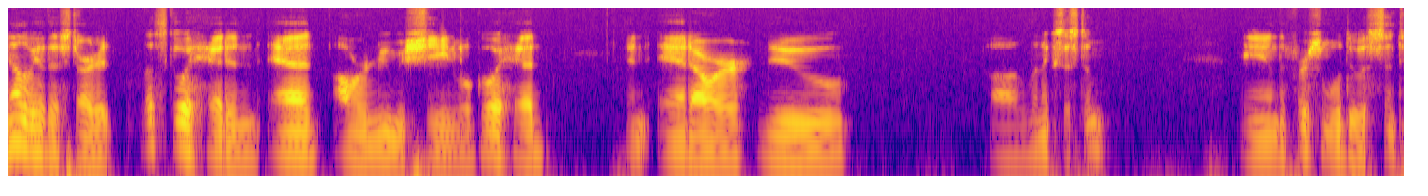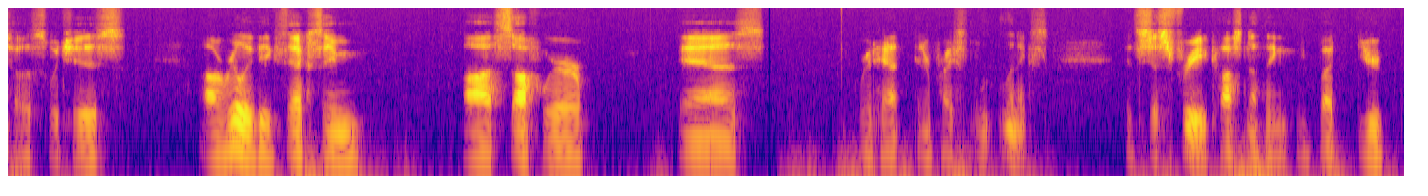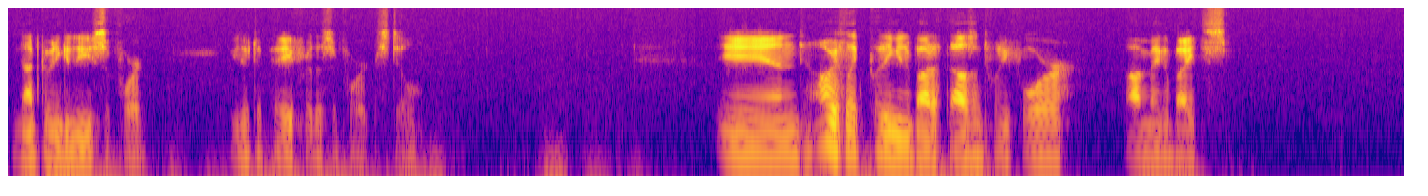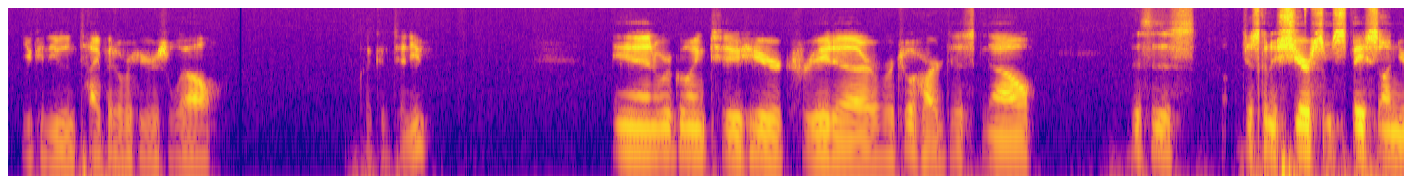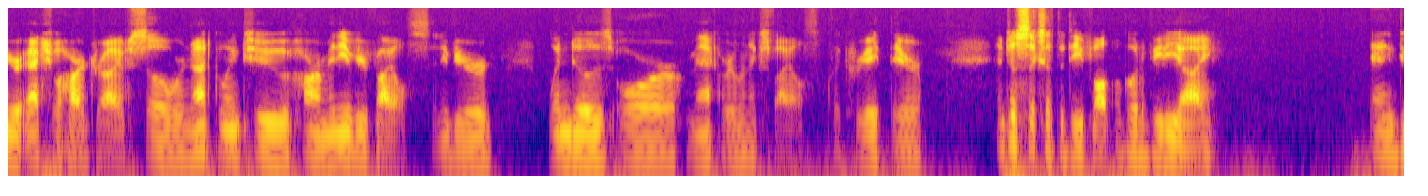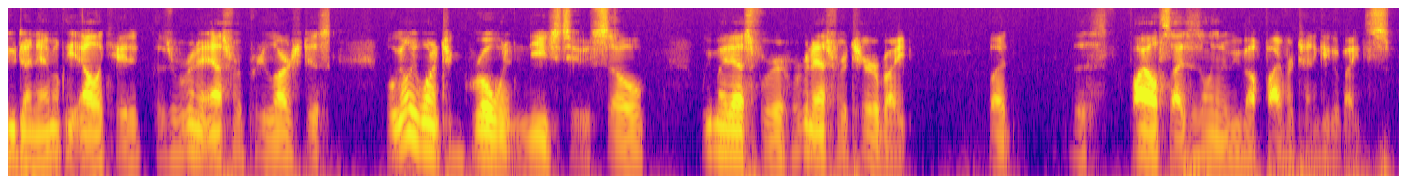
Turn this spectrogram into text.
Now that we have this started, let's go ahead and add our new machine. We'll go ahead and add our new uh, Linux system. And the first one we'll do is CentOS, which is uh, really the exact same uh, software as Red Hat Enterprise Linux. It's just free, costs nothing, but you're not going to get any support. You have to pay for the support still. And I always like putting in about 1024 uh, megabytes. You can even type it over here as well. Click continue. And we're going to here create a virtual hard disk. Now, this is just going to share some space on your actual hard drive. So we're not going to harm any of your files, any of your Windows or Mac or Linux files. Click Create there. And just accept the default. We'll go to VDI and do dynamically allocated because we're going to ask for a pretty large disk. But we only want it to grow when it needs to. So we might ask for, we're going to ask for a terabyte, but the file size is only going to be about 5 or 10 gigabytes.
